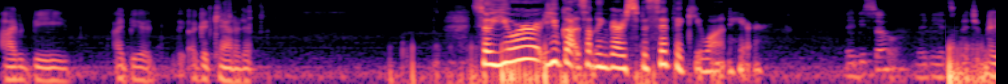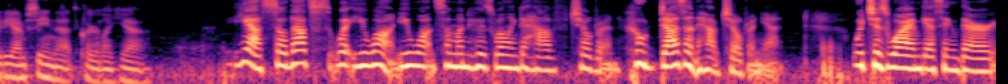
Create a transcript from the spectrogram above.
I would be I'd be a, a good candidate. So you're you've got something very specific you want here. Maybe so. Maybe it's maybe I'm seeing that clearly. Yeah. Yeah, so that's what you want. You want someone who's willing to have children, who doesn't have children yet, which is why I'm guessing they're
